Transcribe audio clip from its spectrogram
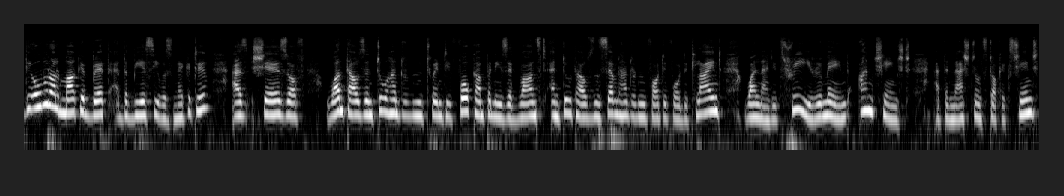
The overall market breadth at the BSE was negative as shares of 1,224 companies advanced and 2,744 declined, while 93 remained unchanged. At the National Stock Exchange,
